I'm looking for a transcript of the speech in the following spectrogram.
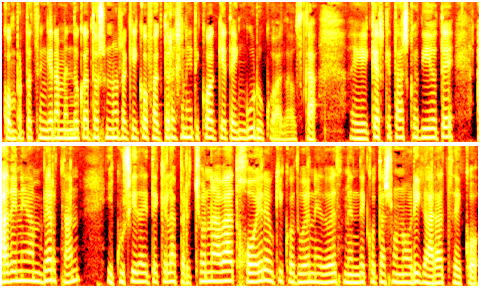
konportatzen gera mendokatasun horrekiko faktore genetikoak eta ingurukoak dauzka. E, Ikerketa asko diote ADN-ean bertan ikusi daitekela pertsona bat joera eukiko duen edo ez mendekotasun hori garatzeko.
